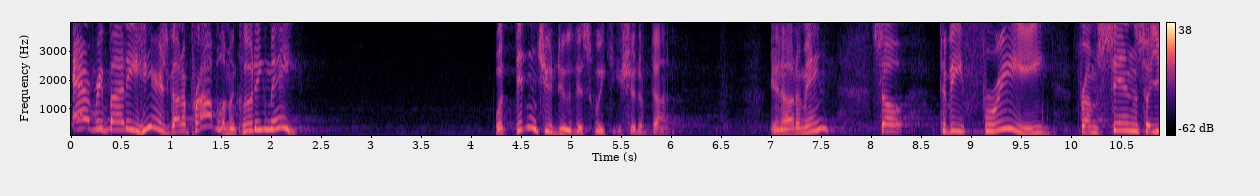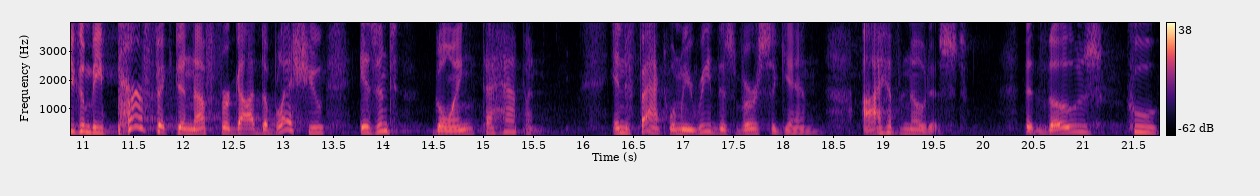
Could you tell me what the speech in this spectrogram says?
everybody here's got a problem, including me. What didn't you do this week you should have done? You know what I mean? So to be free from sin so you can be perfect enough for God to bless you isn't going to happen. In fact, when we read this verse again, I have noticed that those who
